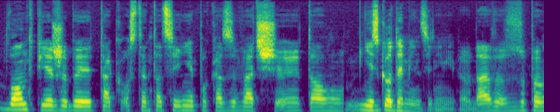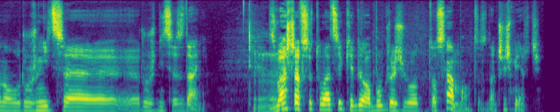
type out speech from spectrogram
wątpię, żeby tak ostentacyjnie pokazywać e, tą niezgodę między nimi, prawda? Zupełną różnicę, różnicę zdań. Mhm. Zwłaszcza w sytuacji, kiedy obu groziło to samo, to znaczy śmierć.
